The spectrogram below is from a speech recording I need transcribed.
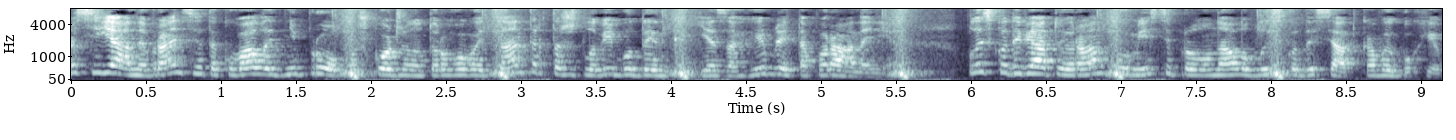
Росіяни вранці атакували Дніпро. Пошкоджено торговий центр та житлові будинки. Є загиблі та поранені. Близько 9 ранку у місті пролунало близько десятка вибухів.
